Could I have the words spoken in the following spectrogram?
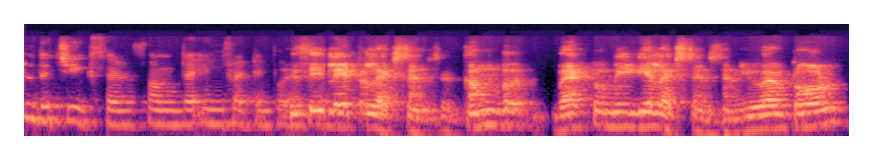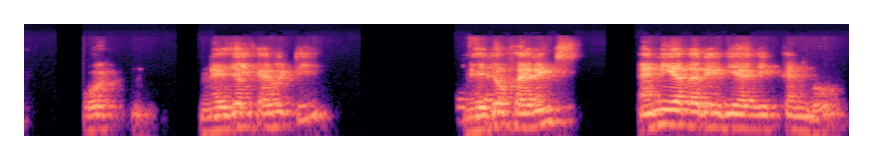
To the cheek, sir, from the infratemporal. This is lateral extension. Come back to medial extension. You have told what nasal cavity, Yes, sir. nasopharynx, any other area it can go.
